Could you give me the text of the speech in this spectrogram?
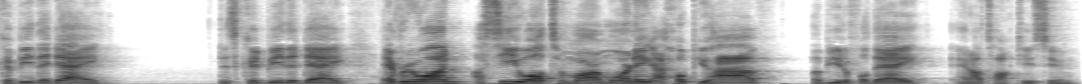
could be the day. This could be the day. Everyone, I'll see you all tomorrow morning. I hope you have a beautiful day, and I'll talk to you soon.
